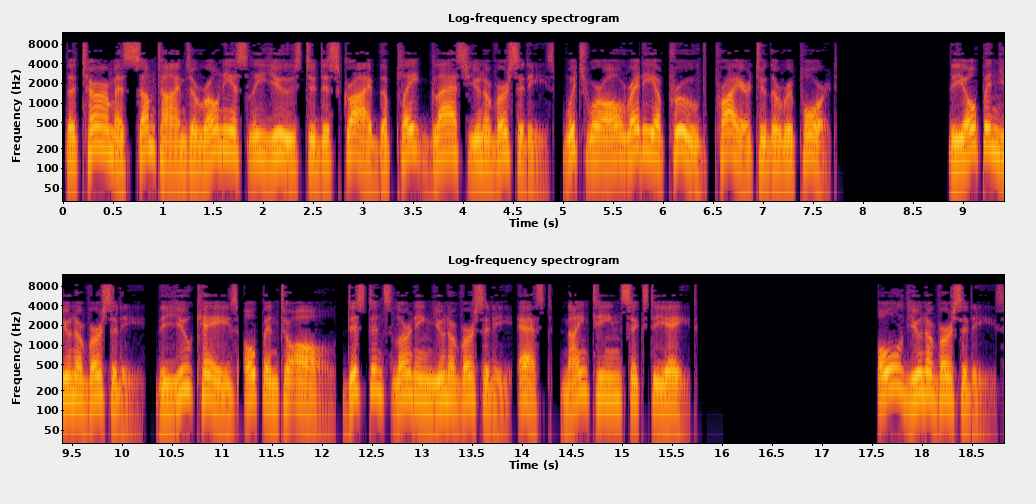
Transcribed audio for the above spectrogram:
The term is sometimes erroneously used to describe the plate glass universities, which were already approved prior to the report. The Open University, the UK's Open to All Distance Learning University EST, 1968. Old universities,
